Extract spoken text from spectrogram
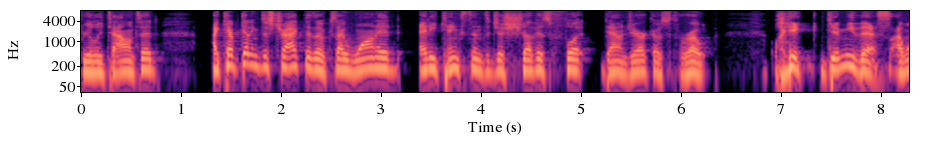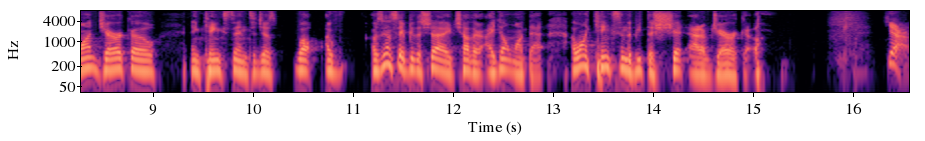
really talented. I kept getting distracted though because I wanted Eddie Kingston to just shove his foot down Jericho's throat. Like, give me this. I want Jericho and Kingston to just, well, I, I was going to say beat the shit out of each other. I don't want that. I want Kingston to beat the shit out of Jericho. Yeah,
